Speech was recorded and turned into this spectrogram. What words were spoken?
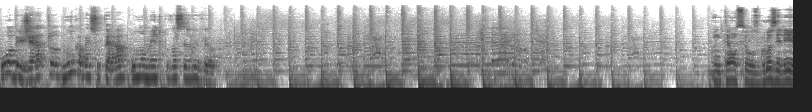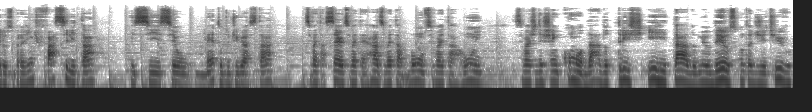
o objeto nunca vai superar o momento que você viveu. Então, seus groselheiros, para a gente facilitar esse seu método de gastar, se vai estar tá certo, se vai estar tá errado, se vai estar tá bom, se vai estar tá ruim, se vai te deixar incomodado, triste, irritado, meu Deus, quanto adjetivo,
